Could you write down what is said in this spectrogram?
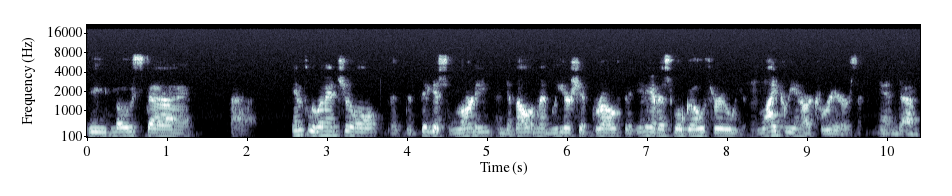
the most uh, uh, influential, the, the, biggest learning and development, leadership growth that any of us will go through, mm-hmm. likely in our careers. And um,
